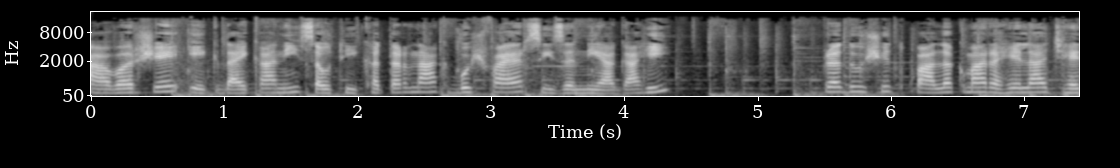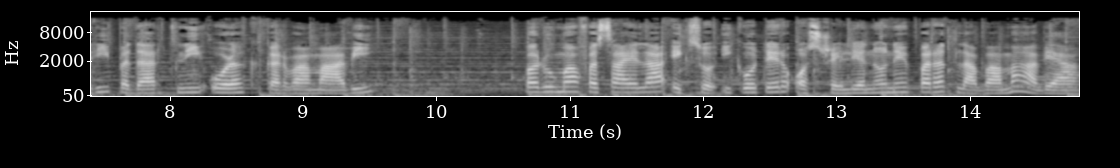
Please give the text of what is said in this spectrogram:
આ વર્ષે એક દાયકાની સૌથી ખતરનાક બુશફાયર સિઝનની આગાહી પ્રદૂષિત પાલકમાં રહેલા ઝેરી પદાર્થની ઓળખ કરવામાં આવી. પરુમાં ફસાયેલા એકસો ઇકોતેર ઓસ્ટ્રેલિયનોને પરત લાવવામાં આવ્યા.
